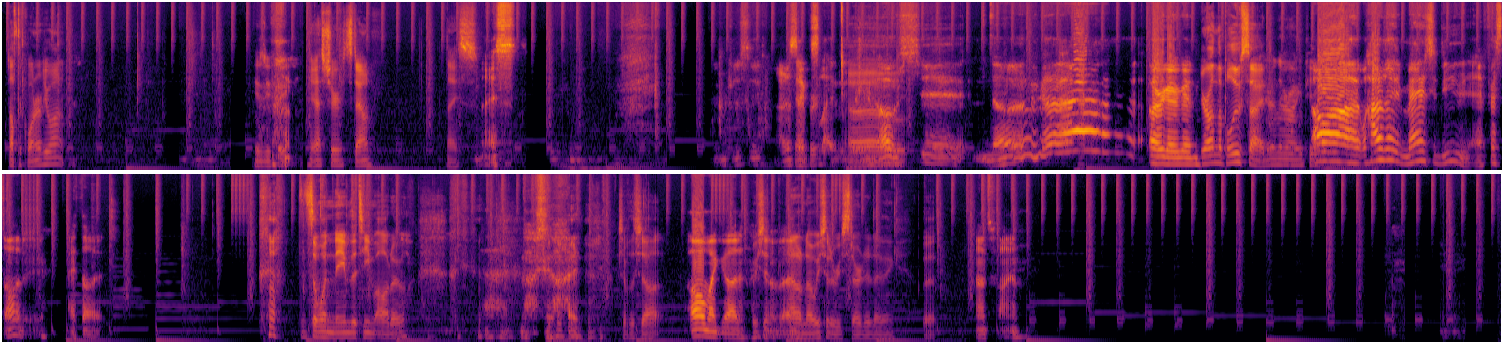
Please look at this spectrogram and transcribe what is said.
It's off the corner if you want. Easy fake. Yeah, sure. It's down. Nice. Nice. Interesting. I just like slightly. Uh, oh shit. No. Ah! Oh, we're good, we're good. You're on the blue side. You're side. in the wrong team. Ah, how did I manage to do that? I pressed auto. I thought. Did someone name the team Auto? oh god. Shove the shot. Oh my god. We should. I don't know. We should have restarted. I think. But That's fine.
